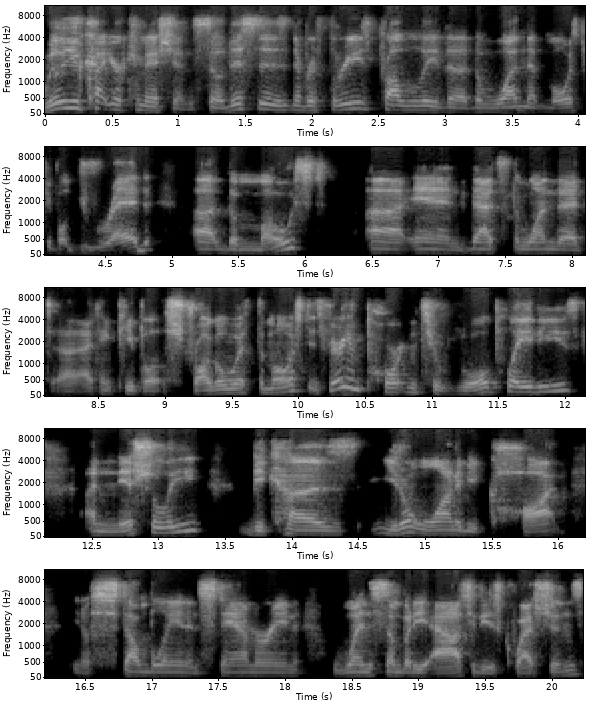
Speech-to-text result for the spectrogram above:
Will you cut your commissions? So this is number three is probably the the one that most people dread uh, the most. Uh, and that's the one that uh, I think people struggle with the most. It's very important to role play these initially because you don't want to be caught you know stumbling and stammering when somebody asks you these questions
